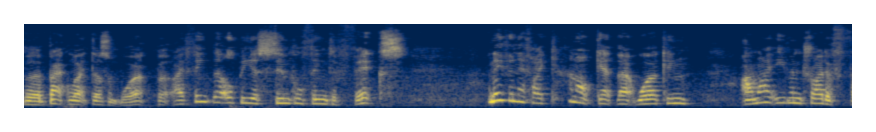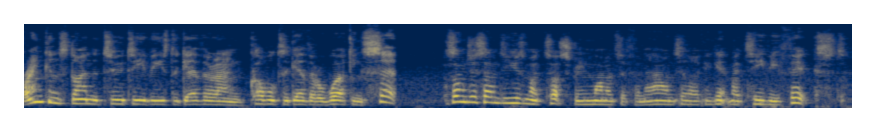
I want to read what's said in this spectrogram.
The backlight doesn't work, but I think that'll be a simple thing to fix. And even if I cannot get that working, I might even try to Frankenstein the two TVs together and cobble together a working set. So I'm just having to use my touchscreen monitor for now until I can get my TV fixed.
